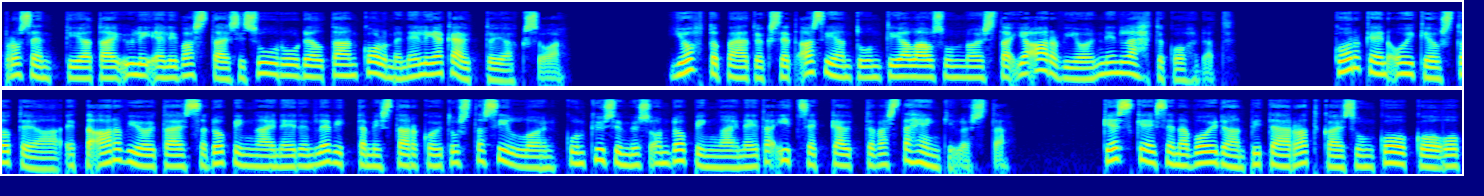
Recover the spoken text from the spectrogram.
prosenttia tai yli eli vastaisi suuruudeltaan 3-4 käyttöjaksoa. Johtopäätökset asiantuntijalausunnoista ja arvioinnin lähtökohdat. Korkein oikeus toteaa, että arvioitaessa dopingaineiden levittämistarkoitusta silloin, kun kysymys on dopingaineita itse käyttävästä henkilöstä. Keskeisenä voidaan pitää ratkaisun KKO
